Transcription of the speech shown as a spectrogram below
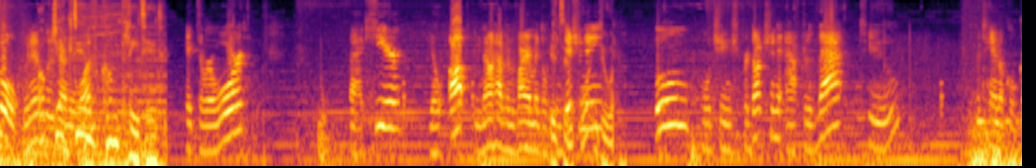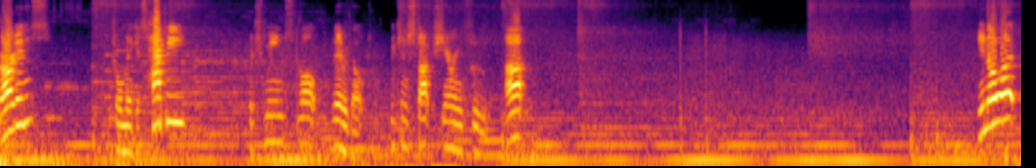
Cool, we didn't Objective lose anyone. Objective completed. Take the reward. Back here. Heal up. We now have environmental It's conditioning. to Boom. We'll change production after that to botanical gardens, which will make us happy. Which means, well, there we go. We can stop sharing food. Uh. You know what?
